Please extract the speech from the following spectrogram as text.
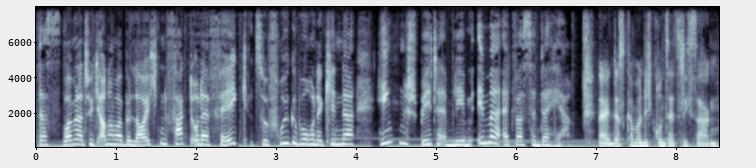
das wollen wir natürlich auch nochmal beleuchten. Fakt oder Fake, zu früh geborene Kinder hinken später im Leben immer etwas hinterher. Nein, das kann man nicht grundsätzlich sagen.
